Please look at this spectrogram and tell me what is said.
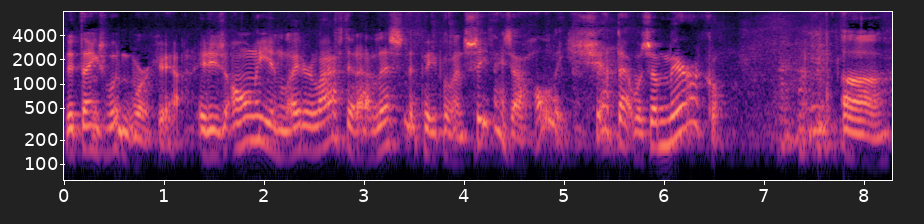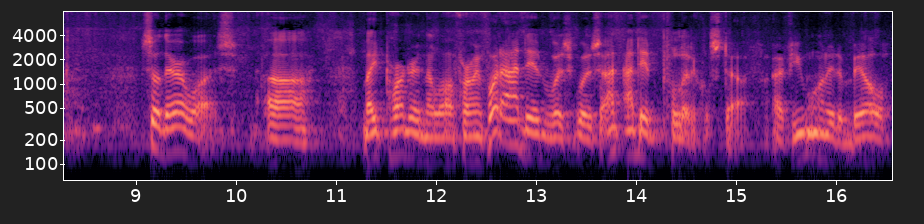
that things wouldn't work out. It is only in later life that I listen to people and see things. I, holy shit, that was a miracle. Uh, so there I was. Uh, made partner in the law firm. And what I did was was I, I, did political stuff. If you wanted a bill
